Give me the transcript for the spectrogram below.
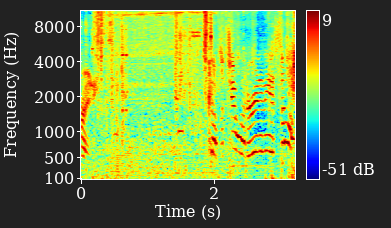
Ready. Delta 2 under enemy assault.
